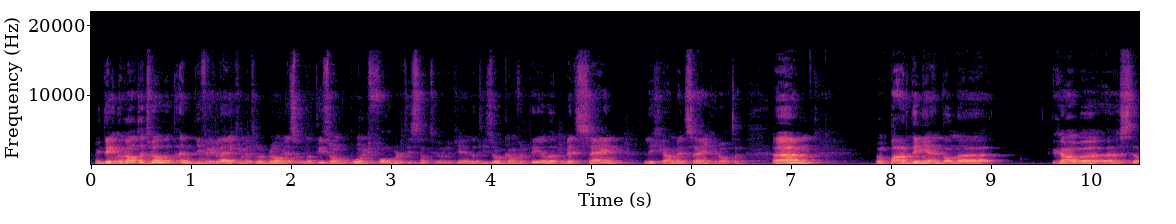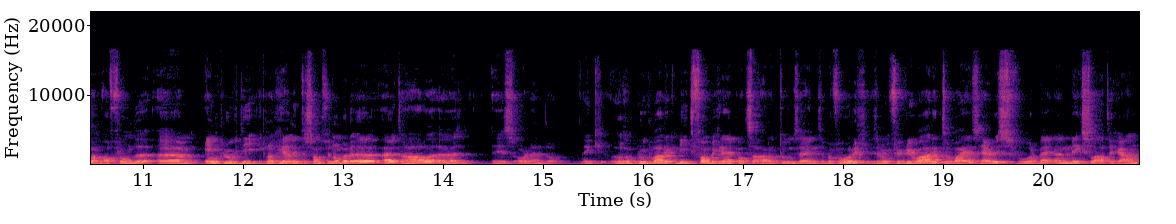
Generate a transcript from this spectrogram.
Maar ik denk nog altijd wel dat en die vergelijking met LeBron is, omdat hij zo'n point forward is natuurlijk. Hè? Dat hij zo kan verdelen met zijn lichaam, met zijn grootte. Ehm, een paar dingen en dan eh, gaan we eh stilaan afronden. Eén ploeg die ik nog heel interessant vind om eruit uit te halen eh, is Orlando. Ik, een ploeg waar ik niet van begrijp wat ze aan het doen zijn. Ze hebben, ze hebben in februari Tobias Harris voor bijna niks laten gaan.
